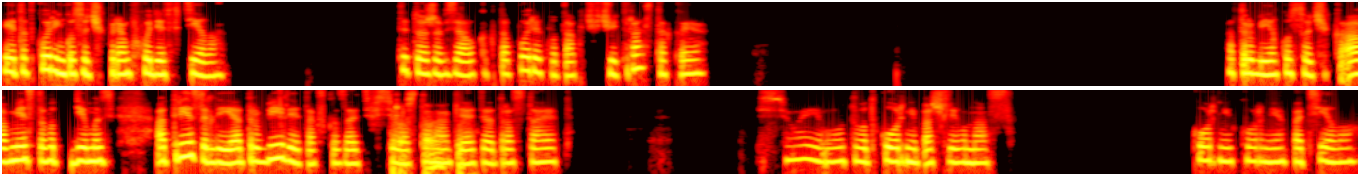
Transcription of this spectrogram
И этот корень, кусочек прям входит в тело. Ты тоже взял как топорик, вот так чуть-чуть раз, так и отрубил кусочек. А вместо вот, где мы отрезали и отрубили, так сказать, все, там опять да. отрастает. Все, и вот, вот корни пошли у нас. Корни, корни по телу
